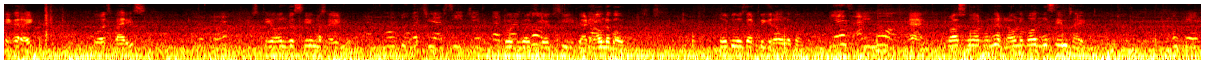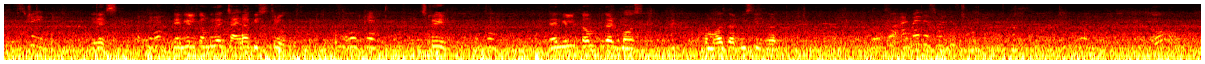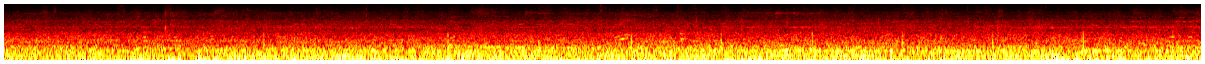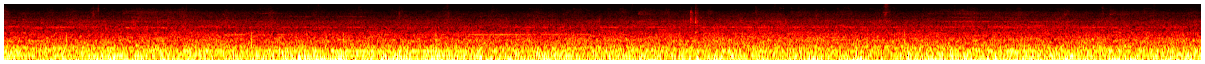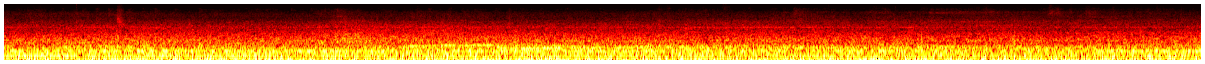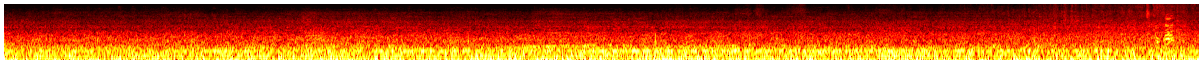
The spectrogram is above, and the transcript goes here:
Take a right towards Paris. Okay. Stay on the same side. Go towards UFC gym. That Go towards no. UFC, that Yeah. roundabout. Go towards that big roundabout. Yes, I know. And cross over from that roundabout on the same side. Okay, straight. Yes. Okay. Then you'll come to the China Bistro. Okay. Straight. Okay. Then you'll come to that mosque. The mosque that we see here. Huh?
